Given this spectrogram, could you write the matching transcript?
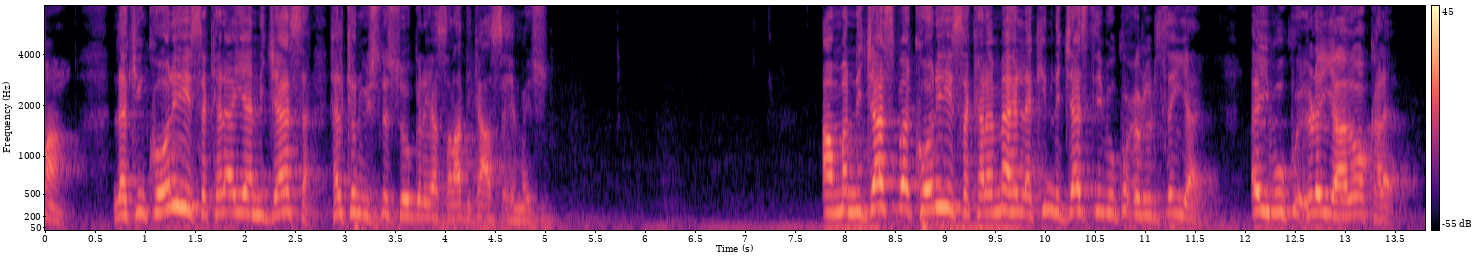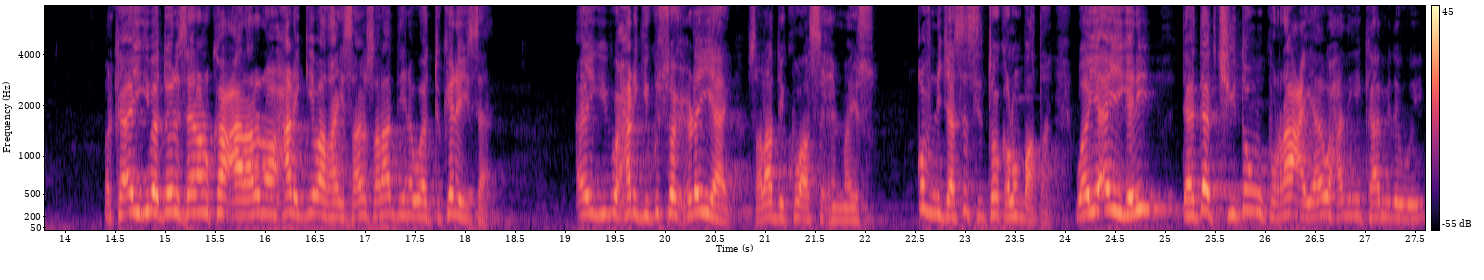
maaha. Laakiin koonihiisa kale ayaa nijaasa halkanuu isna soo gelayaa salaadii ka asixi mayso. Ama nijaas baa koonihiisa kale maaha laakiin nijaastii buu ku xidhiidhsan yahay. Ay buu ku xidhan yahay oo kale. Marka aygii baad doonaysaa inaanu kaa caraarin oo xadhiggii baad haysaayo salaadiina waa tukanaysaa aygii buu xarigii ku soo xiran yahay. Salaadii ku asixi mayso. Qof nijaasa sitoo kalun baa tahay. Waayo aygani haddaad jiiddo wuu ku raacayaa. Wax adigii kaa mida weeyi.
